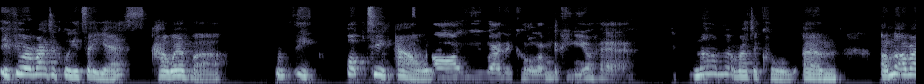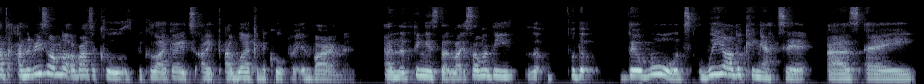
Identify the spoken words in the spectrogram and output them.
if you're a radical, you'd say yes. However, opting out. Are you radical? I'm looking at your hair. No, I'm not radical. Um, I'm not a radical, and the reason I'm not a radical is because I go to I, I work in a corporate environment, and the thing is that like some of the, the for the the awards, we are looking at it as a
